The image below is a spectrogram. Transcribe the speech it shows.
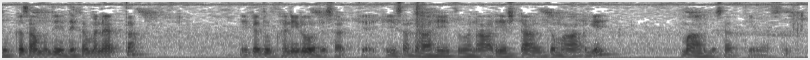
දුක්ඛ සමුදය දෙකම නැත්තම් ඒක දුක්ඛ නිරෝධ සත්‍යයි. ඒ සඳහා හේතු වන ආර්ය ශ්‍රාංගික මාර්ගේ මාර්ග සත්‍ය වශයෙන්.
